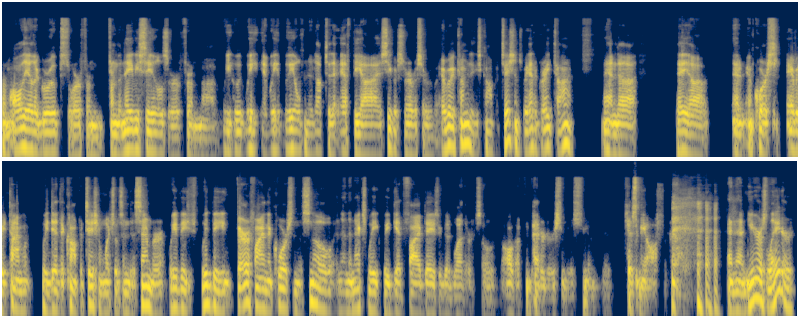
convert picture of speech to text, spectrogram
from all the other groups, or from from the Navy SEALs, or from uh, we, we we we opened it up to the FBI, Secret Service, everybody, everybody coming to these competitions. We had a great time, and uh, they uh, and of course every time we did the competition, which was in December, we'd be we'd be verifying the course in the snow, and then the next week we'd get five days of good weather. So all the competitors would just you know, piss me off. And then years later,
